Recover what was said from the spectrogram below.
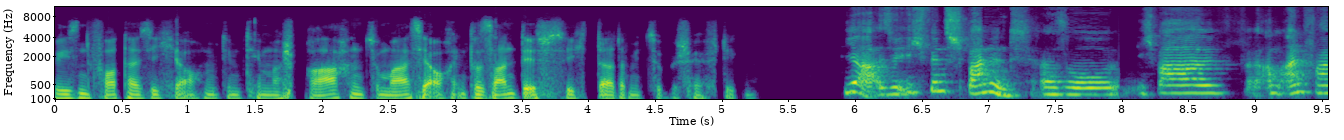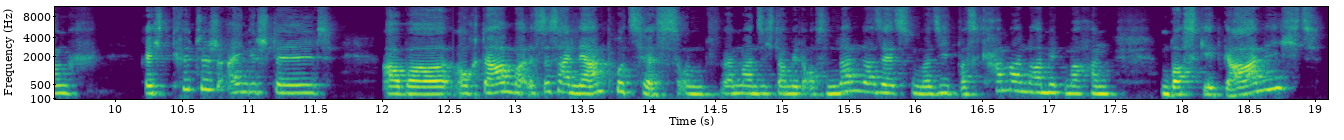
Riesenvorteil sicher auch mit dem Thema Sprachen, zumal es ja auch interessant ist, sich da damit zu beschäftigen. Ja, also ich finde es spannend. Also ich war am Anfang recht kritisch eingestellt, aber auch da, es ist ein Lernprozess und wenn man sich damit auseinandersetzt und man sieht, was kann man damit machen und was geht gar nicht,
